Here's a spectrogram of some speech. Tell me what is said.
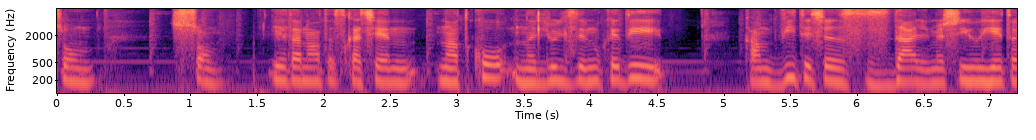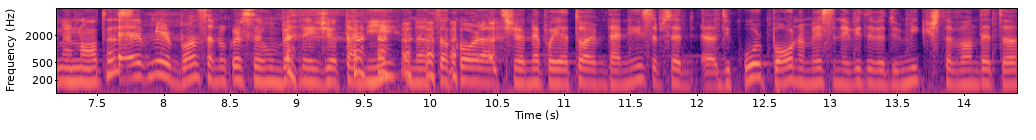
shumë. Shumë. Jeta e natës ka qenë në atë kohë në lulëzim, nuk e di kam vite që s'dal me shiju jetën e natës. E mirë bën se nuk është se humbet ndonjë gjë tani në këto kohërat që ne po jetojmë tani, sepse dikur po në mesin e viteve 2000 kishte vende të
